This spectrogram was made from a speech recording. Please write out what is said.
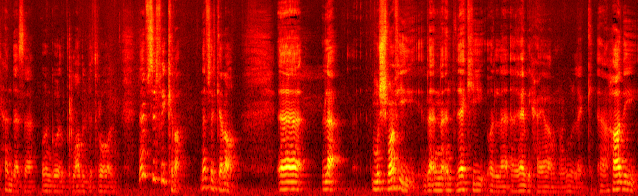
الهندسة ونقول طلاب البترول نفس الفكرة نفس الكلام. أه لا مش ما في لأن أنت ذكي ولا غبي حياة أقول لك. أه هذه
